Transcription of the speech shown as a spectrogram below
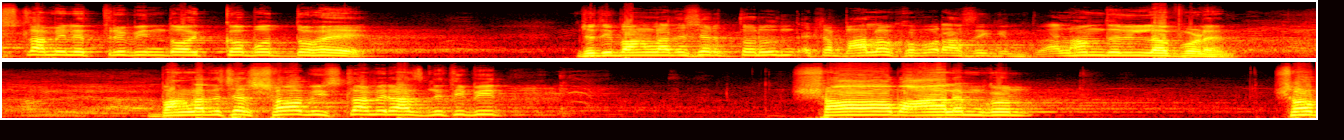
ইসলামী নেতৃবৃন্দ ঐক্যবদ্ধ হয়ে, যদি বাংলাদেশের তরুণ, একটা ভালো খবর আছে কিন্তু, আলহামদুলিল্লাহ পড়েন। বাংলাদেশের সব ইসলামী রাজনীতিবিদ, সব আলেমগণ, সব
